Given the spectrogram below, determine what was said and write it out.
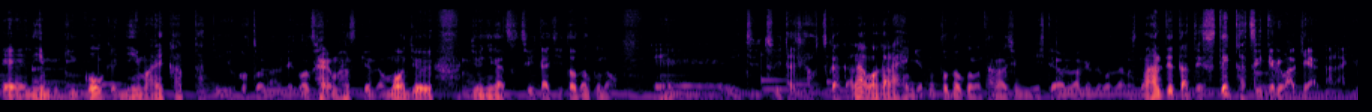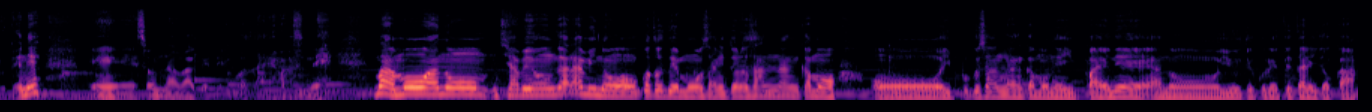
えー、合計2枚買ったということなんでございますけども、12月1日届くの、えー、1日か2日かな、わからへんけど届くの楽しみにしておるわけでございます。なんて言ったってステッカーついてるわけやから言うてね、えー、そんなわけでございますね。まあもうあの、しゃべ音絡みのことでもうサニトラさんなんかも、一服さんなんかもね、いっぱいね、あのー、言うてくれてたりとか、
